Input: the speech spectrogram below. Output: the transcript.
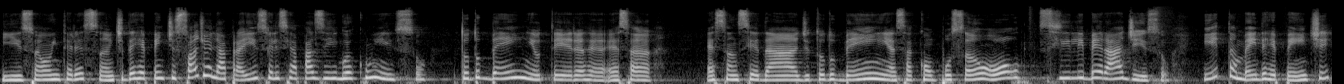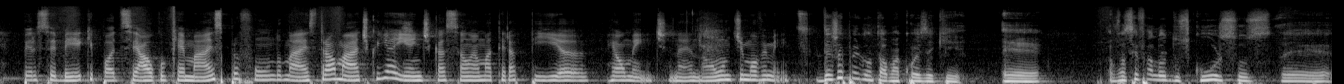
E isso é o interessante. De repente, só de olhar para isso, ele se apazigua com isso. Tudo bem eu ter eh, essa essa ansiedade, tudo bem, essa compulsão, ou se liberar disso. E também, de repente, perceber que pode ser algo que é mais profundo, mais traumático, e aí a indicação é uma terapia realmente, né? não de movimentos. Deixa eu perguntar uma coisa aqui. É, você falou dos cursos, é,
